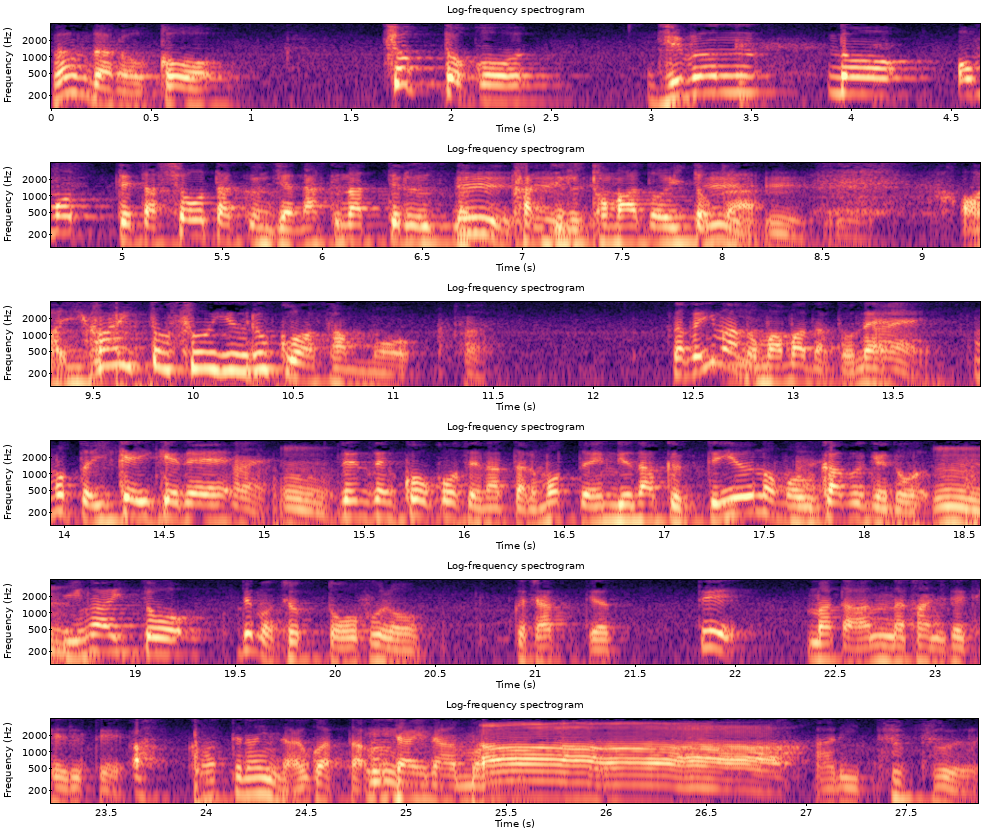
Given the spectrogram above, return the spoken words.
なんだろうこうちょっとこう自分の思ってた翔太君じゃなくなってる感じる戸惑いとか、あ意外とそういうルコアさんもはいなんか今のままだとね、はい。もっとイケイケで、全然高校生になったらもっと遠慮なくっていうのも浮かぶけど、ん。意外とでもちょっとお風呂ガチャってやってまたあんな感じで照れてあ変わってないんだよかった、みたいなまああありつつ。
